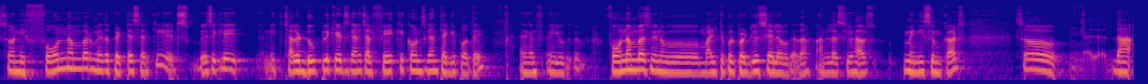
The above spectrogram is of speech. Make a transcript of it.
సో నీ ఫోన్ నంబర్ మీద పెట్టేసరికి ఇట్స్ బేసిక్లీ నీకు చాలా డూప్లికేట్స్ కానీ చాలా ఫేక్ అకౌంట్స్ కానీ తగ్గిపోతాయి ఎందుకంటే ఫోన్ నెంబర్స్ని నువ్వు మల్టిపుల్ ప్రొడ్యూస్ చేయలేవు కదా unless you have many SIM cards so the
